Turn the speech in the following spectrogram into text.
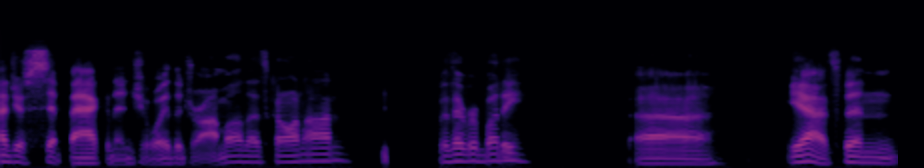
of just sit back and enjoy the drama that's going on with everybody. Uh, yeah, it's been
